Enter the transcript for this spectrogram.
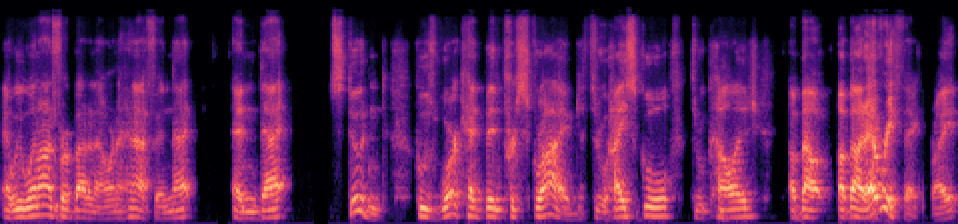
And we went on for about an hour and a half. And that, and that student whose work had been prescribed through high school, through college, about, about everything, right?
